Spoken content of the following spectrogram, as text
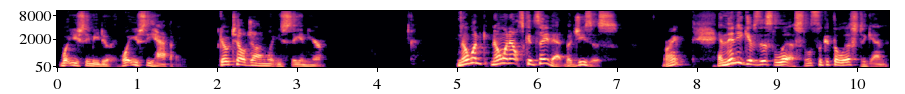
what you see me doing, what you see happening? Go tell John what you see and hear. No one, no one else could say that but Jesus, right? And then he gives this list. Let's look at the list again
